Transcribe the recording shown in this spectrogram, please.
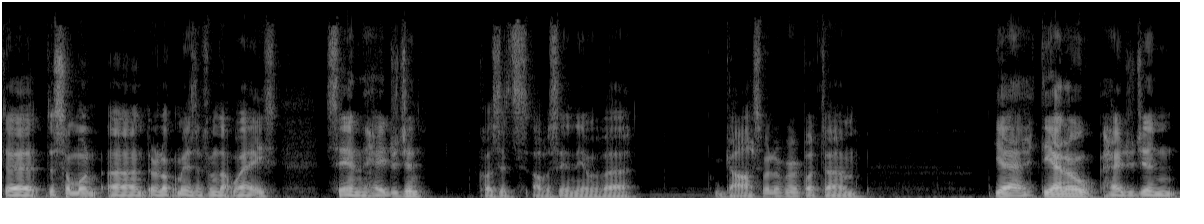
to, to someone and they're looking at me as that wise, saying hydrogen, because it's obviously the name of a gas, whatever. But um, yeah, Deino hydrogen.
